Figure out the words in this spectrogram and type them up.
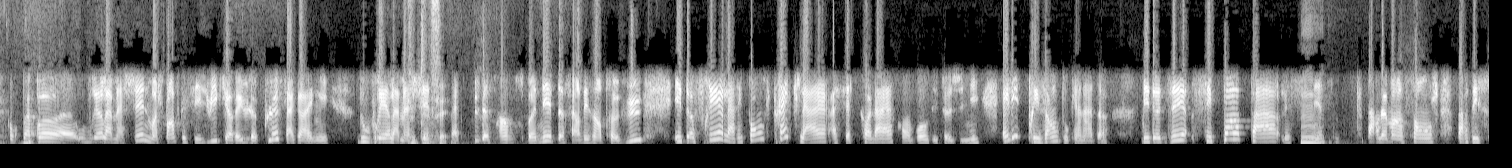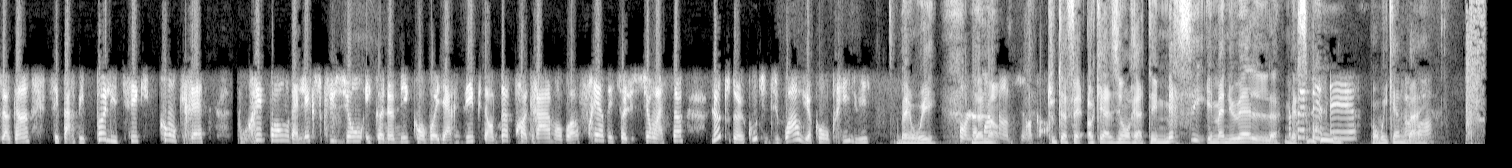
pourquoi pas euh, ouvrir la machine? Moi, je pense que c'est lui qui aurait eu le plus à gagner d'ouvrir la machine, de se rendre disponible, de faire des entrevues et d'offrir la réponse très claire à cette colère qu'on voit aux États-Unis. Elle est présente au Canada, mais de dire c'est pas par le cynisme, par le mensonge, par des slogans, c'est par des politiques concrètes pour répondre à l'exclusion économique qu'on va y arriver. Puis dans notre programme, on va offrir des solutions à ça. Là, tout d'un coup, tu dis, waouh, il a compris, lui. Ben oui. On l'a Non, pas non. entendu encore. Tout à fait. Occasion ratée. Merci, Emmanuel. Merci beaucoup. plaisir. Bon week-end. Au Bye. revoir.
